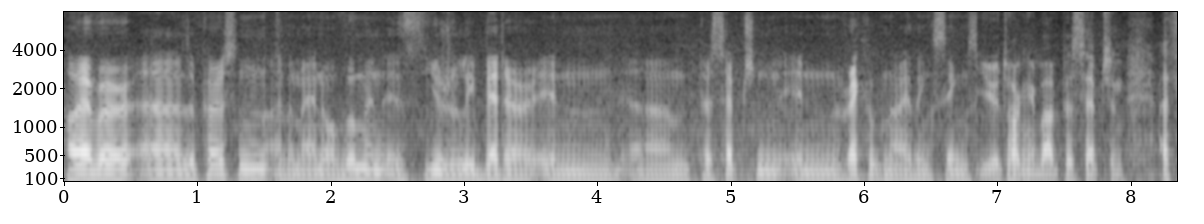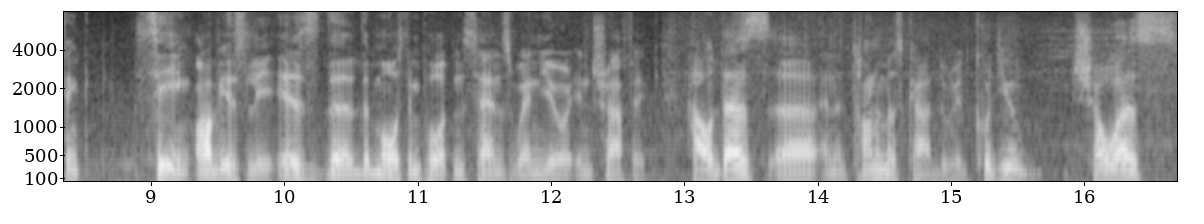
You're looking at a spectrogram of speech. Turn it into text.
However, uh, the person, either man or woman, is usually better in um, perception, in recognizing things. You're talking about perception. I think seeing obviously is the, the most important sense when you're in traffic. How does uh, an autonomous car do it? Could you show us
